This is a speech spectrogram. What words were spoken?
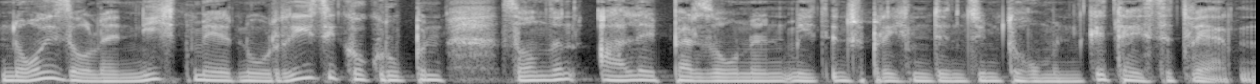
Neu sollen nicht mehr nur Risikogruppen, sondern alle Personen mit entsprechenden Symptomen getestet werden.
